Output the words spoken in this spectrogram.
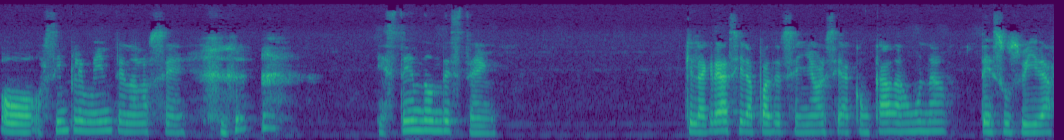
o simplemente, no lo sé, estén donde estén que la gracia y la paz del Señor sea con cada una de sus vidas.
